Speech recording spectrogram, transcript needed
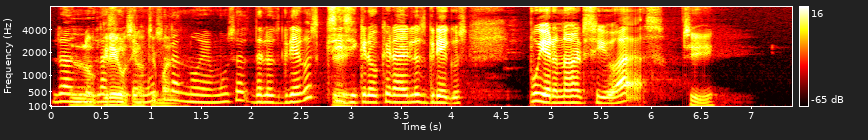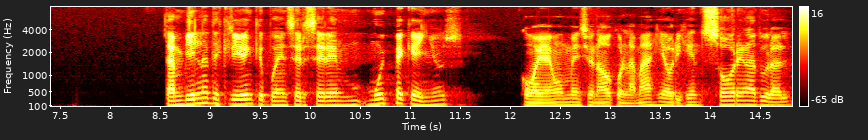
Las, Los las griegos, siete no musas, las nueve musas, de los griegos. Sí, Sí. sí, creo que era de los griegos. Pudieron haber sido hadas. Sí. También las describen que pueden ser seres muy pequeños, como habíamos mencionado con la magia, origen sobrenatural.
